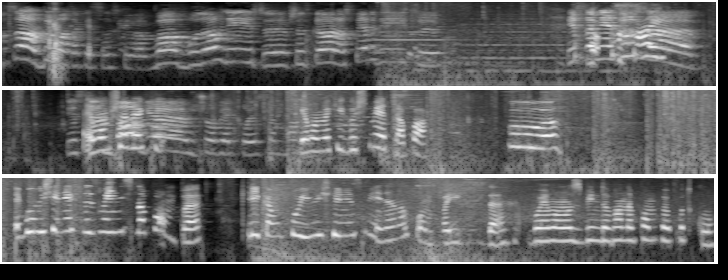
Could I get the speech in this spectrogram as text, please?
co, było takie coś chyba. Bo budowniczy, wszystko rozpierniczy. Jestem No, Jezusem! Jestem Ja mam szeregi- Bogiem, człowieku, jestem Bogiem. Ja mam jakiegoś śmiecia, pa. Uuu. Ej, bo mi się nie chce zmienić na pompę. Klikam Q i mi się nie zmienia na pompę XD, bo ja mam zbindowane pompę pod Q.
